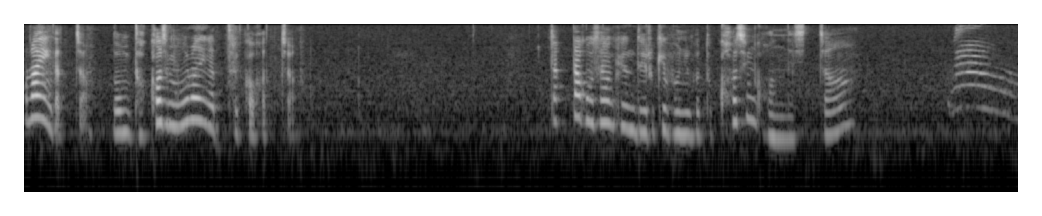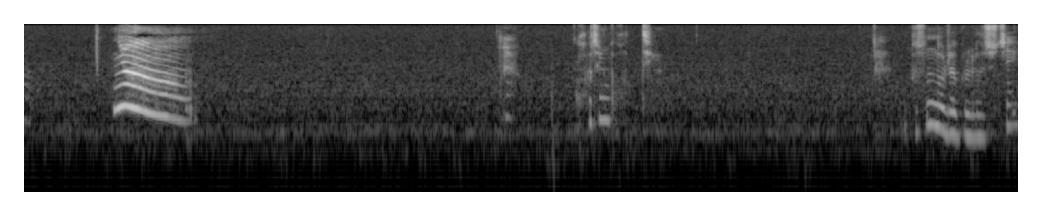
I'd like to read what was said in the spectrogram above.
호랑이 같죠? 너무 더 커지면 호랑이 같을 것 같죠? 작다고 생각했는데 이렇게 보니까 또 커진 것 같네 진짜. 냥 커진 것 같아. 무슨 노래 불러주지?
